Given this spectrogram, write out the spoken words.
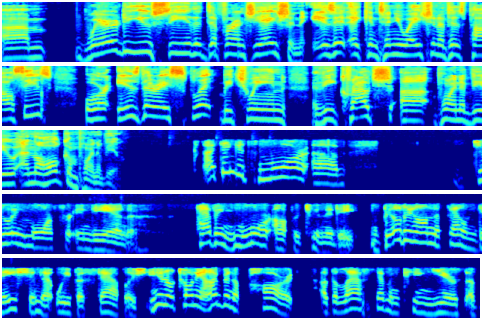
Um, where do you see the differentiation? Is it a continuation of his policies, or is there a split between the Crouch uh, point of view and the Holcomb point of view? I think it's more of doing more for Indiana, having more opportunity, building on the foundation that we've established. You know, Tony, I've been a part of the last 17 years of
